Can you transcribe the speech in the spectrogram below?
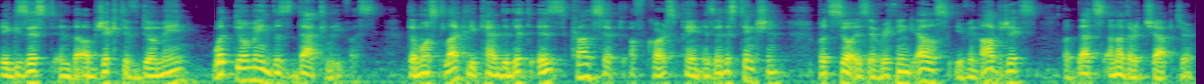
exist in the objective domain, what domain does that leave us? The most likely candidate is concept. Of course, pain is a distinction, but so is everything else, even objects, but that's another chapter.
